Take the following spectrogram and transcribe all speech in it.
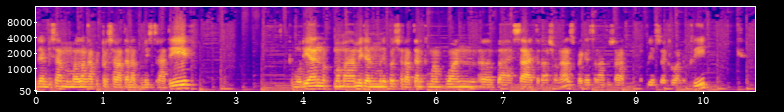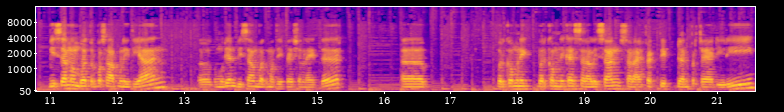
dan bisa melengkapi persyaratan administratif, kemudian memahami dan memenuhi persyaratan kemampuan e, bahasa internasional sebagai salah satu syarat beasiswa ke luar negeri, bisa membuat proposal penelitian, uh, kemudian bisa membuat motivation letter, uh, berkomunik berkomunikasi secara lisan, secara efektif dan percaya diri,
